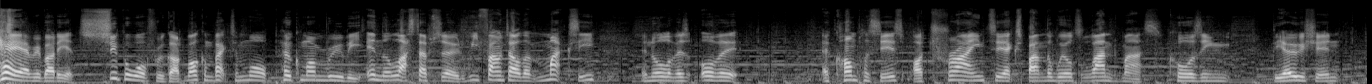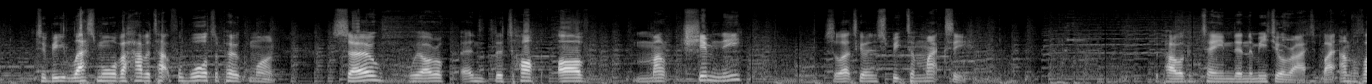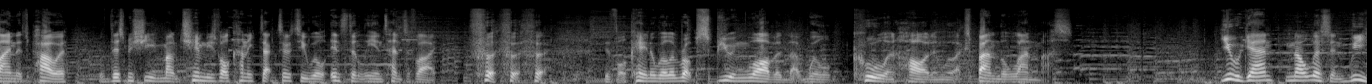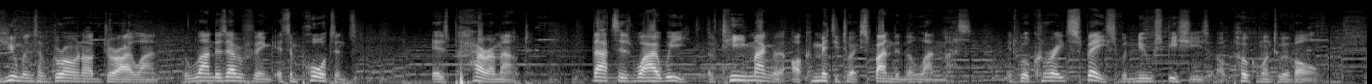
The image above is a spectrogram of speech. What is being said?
Hey everybody, it's Super Walkthrough God. Welcome back to more Pokemon Ruby. In the last episode, we found out that Maxie and all of his other accomplices are trying to expand the world's landmass, causing the ocean to be less more of a habitat for water Pokemon. So, we are up in the top of Mount Chimney. So let's go and speak to Maxie. The power contained in the meteorite. By amplifying its power, with this machine, Mount Chimney's volcanic activity will instantly intensify. the volcano will erupt, spewing lava that will cool and harden and will expand the landmass. You again? Now listen, we humans have grown our dry land. The land is everything, its importance is paramount. That is why we, of Team Magma, are committed to expanding the landmass. It will create space for new species of Pokemon to evolve.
